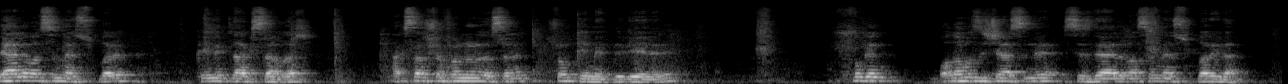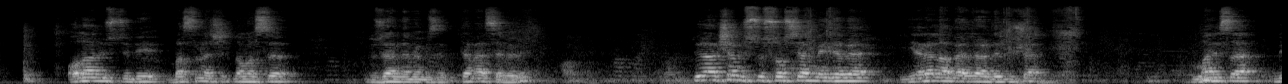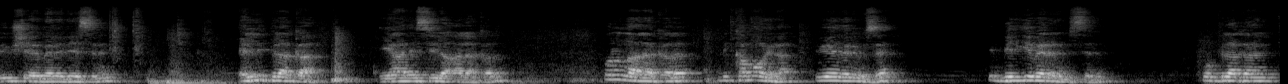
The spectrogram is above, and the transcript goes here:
Değerli basın mensupları, kıymetli Aksarlar, Aksar Şoförler Odası'nın çok kıymetli üyeleri. Bugün odamız içerisinde siz değerli basın mensuplarıyla olağanüstü bir basın açıklaması düzenlememizin temel sebebi dün akşamüstü sosyal medya ve yerel haberlerde düşen Manisa Büyükşehir Belediyesi'nin 50 plaka ihalesiyle alakalı. Bununla alakalı bir kamuoyuna, üyelerimize bir bilgi verelim istedim. Bu plakanın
